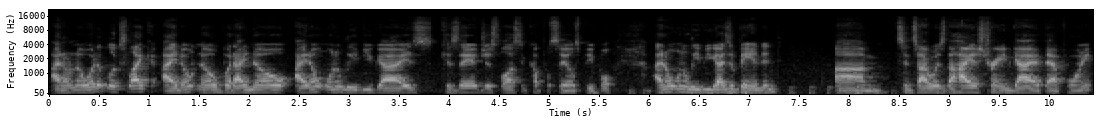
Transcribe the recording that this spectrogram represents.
I don't know what it looks like. I don't know, but I know I don't want to leave you guys because they had just lost a couple salespeople. I don't want to leave you guys abandoned um, since I was the highest trained guy at that point.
